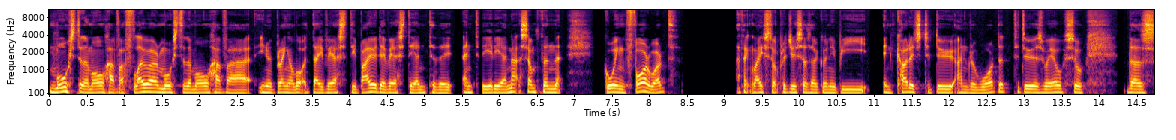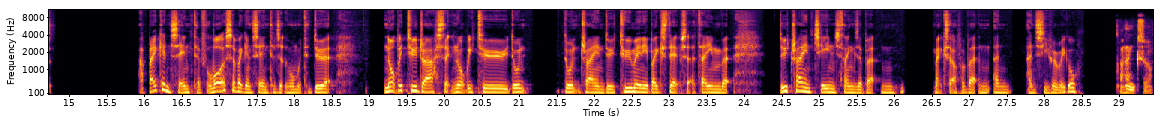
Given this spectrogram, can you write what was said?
Most of them all have a flower. Most of them all have a you know bring a lot of diversity biodiversity into the into the area. And that's something that going forward i think livestock producers are going to be encouraged to do and rewarded to do as well. So there's a big incentive lots of big incentives at the moment to do it. Not be too drastic not be too don't don't try and do too many big steps at a time but do try and change things a bit and mix it up a bit and, and, and see where we go. I think so.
